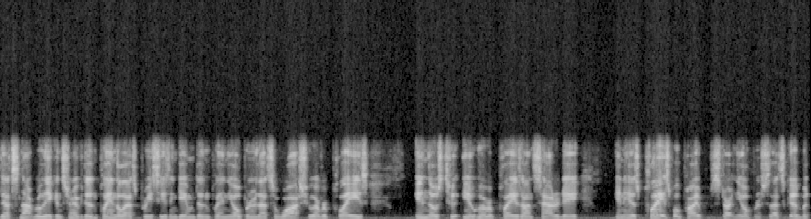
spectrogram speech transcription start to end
that's not really a concern. If he doesn't play in the last preseason game and doesn't play in the opener, that's a wash. Whoever plays in those two, you know, whoever plays on Saturday in his place will probably start in the opener, so that's good. But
